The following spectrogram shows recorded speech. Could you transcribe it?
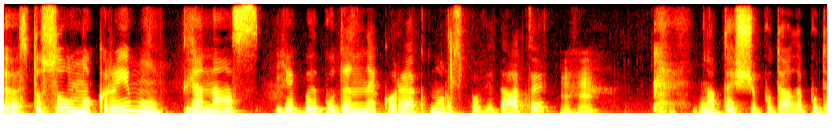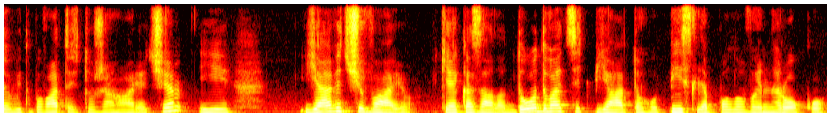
Е, Стосовно Криму, для нас якби буде некоректно розповідати Угу. на те, що буде, але буде відбуватись дуже гаряче. І я відчуваю, як я казала, до 25-го, після половини року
